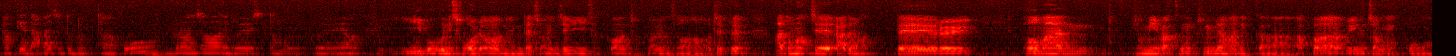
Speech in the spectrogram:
밖에 나가지도 못하고 음. 그런 상황에 놓여 있었던 걸로 보여요. 이 부분이 참 어려웠는데 저는 이제 이 사건 접하면서 어쨌든 아동 학대 아동 학대를 범한 혐의만큼은 분명하니까 아빠도 인정했고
